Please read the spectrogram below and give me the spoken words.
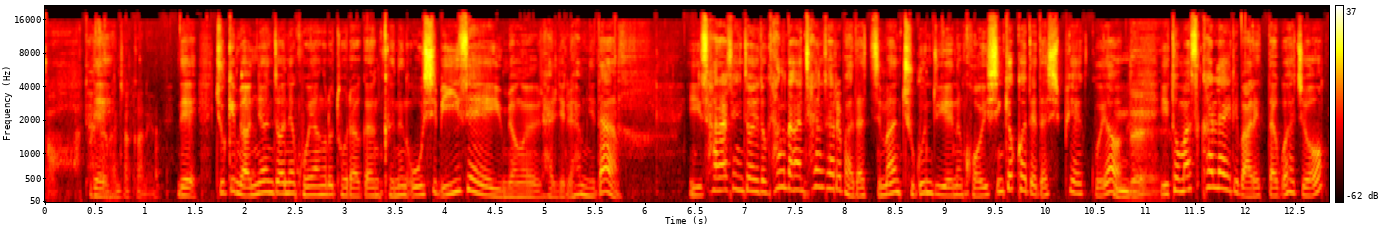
아, 대단한 작가네요. 네, 죽기 몇 년 전에 고향으로 돌아간 그는 52세에 유명을 달리를 합니다. 이 살아생전에도 상당한 찬사를 받았지만 죽은 뒤에는 거의 신격화되다시피 했고요. 네. 이 토마스 칼라일이 말했다고 하죠.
